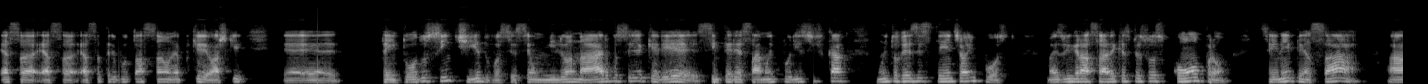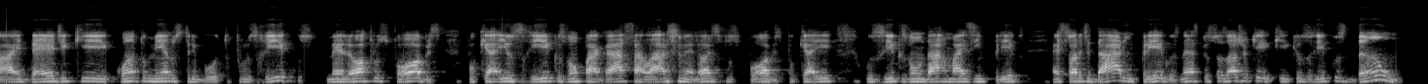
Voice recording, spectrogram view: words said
essa, essa, essa tributação, né? porque eu acho que é, tem todo sentido você ser um milionário, você querer se interessar muito por isso e ficar muito resistente ao imposto. Mas o engraçado é que as pessoas compram sem nem pensar a ideia de que quanto menos tributo para os ricos, melhor para os pobres, porque aí os ricos vão pagar salários melhores para os pobres, porque aí os ricos vão dar mais empregos. A história de dar empregos, né? As pessoas acham que, que, que os ricos dão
